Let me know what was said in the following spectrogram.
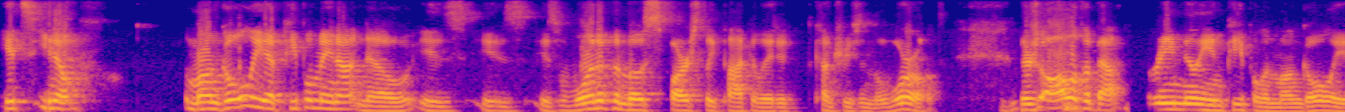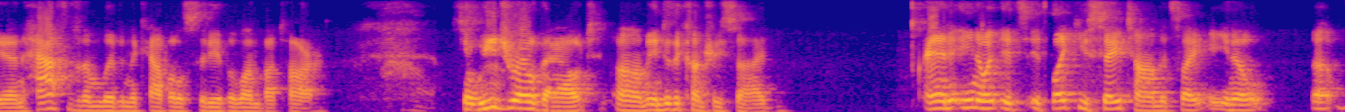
it's you know. Mongolia, people may not know, is is is one of the most sparsely populated countries in the world. Mm-hmm. There's all of about three million people in Mongolia, and half of them live in the capital city of Ulaanbaatar. So we drove out um, into the countryside, and you know it's it's like you say tom it's like you know uh,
